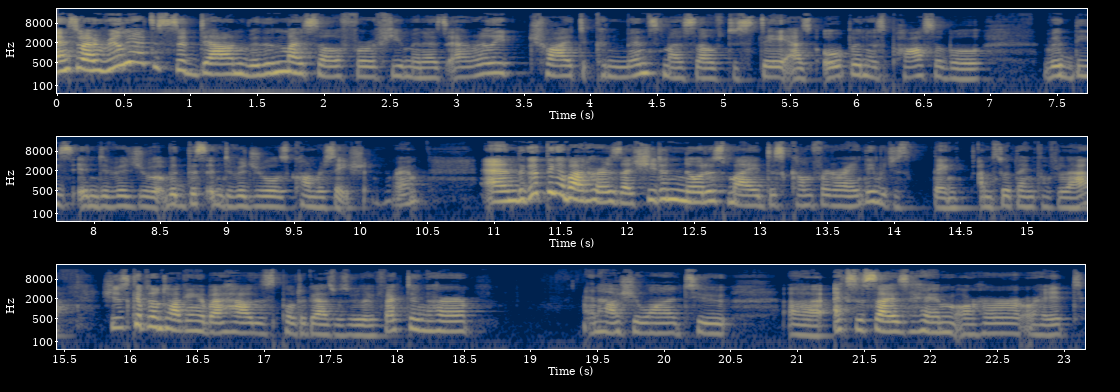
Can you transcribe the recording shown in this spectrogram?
And so I really had to sit down within myself for a few minutes and really try to convince myself to stay as open as possible with these individual with this individual's conversation, right? And the good thing about her is that she didn't notice my discomfort or anything, which is thank I'm so thankful for that. She just kept on talking about how this poltergeist was really affecting her and how she wanted to uh, exercise him or her or it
